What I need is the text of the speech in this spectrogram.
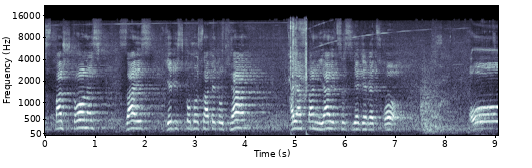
ըստ պաշտոնս զայս եպիսկոպոսապետության Հայաստան յայցս եկեղեցվո 哦。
